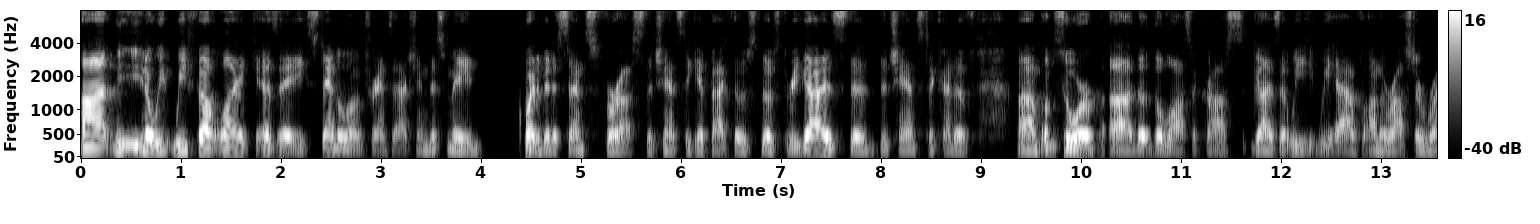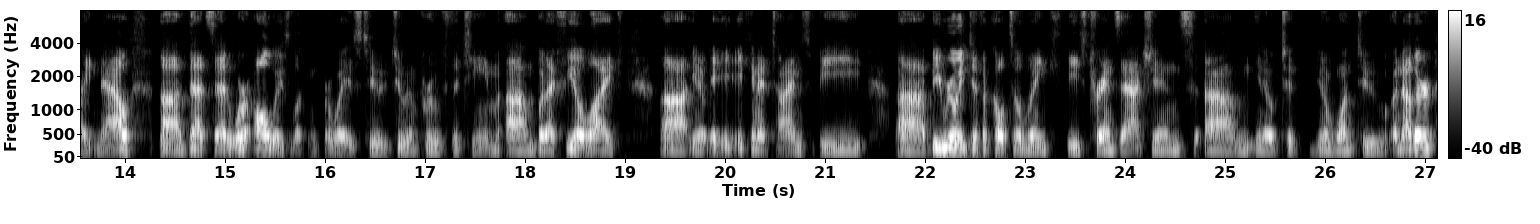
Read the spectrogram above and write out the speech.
Uh, you know, we we felt like as a standalone transaction, this made quite a bit of sense for us. The chance to get back those those three guys, the the chance to kind of um, absorb uh, the the loss across guys that we we have on the roster right now. Uh, that said, we're always looking for ways to to improve the team. Um, but I feel like uh, you know, it, it, can at times be uh, be really difficult to link these transactions, um, you know, to you know one to another.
